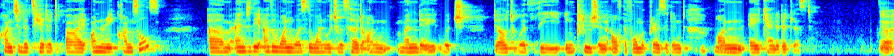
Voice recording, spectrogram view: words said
consulates headed by honorary consuls. Um, and the other one was the one which was heard on Monday, which dealt with the inclusion of the former president on a candidate list. Uh,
